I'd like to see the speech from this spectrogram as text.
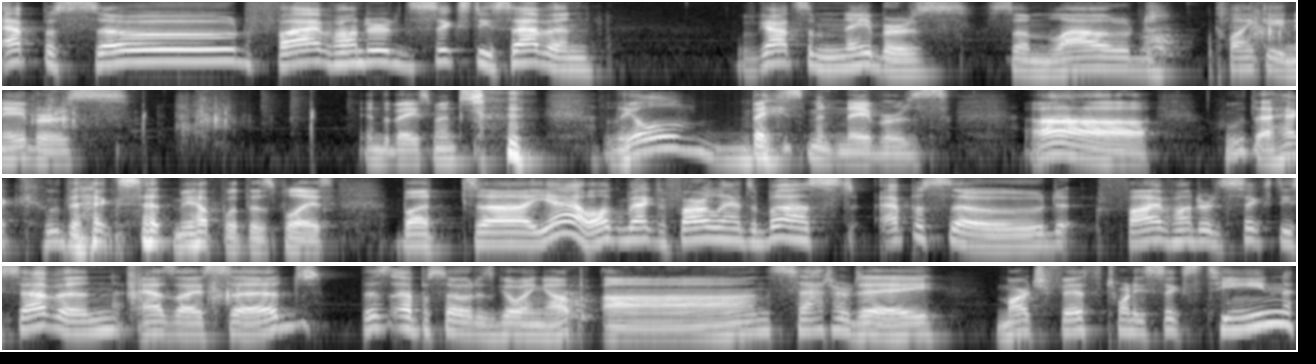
episode 567. We've got some neighbors, some loud, clanky neighbors in the basement. the old basement neighbors. Oh, who the heck? Who the heck set me up with this place? But uh, yeah, welcome back to Farlands or Bust, episode 567. As I said, this episode is going up on Saturday, March 5th, 2016.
